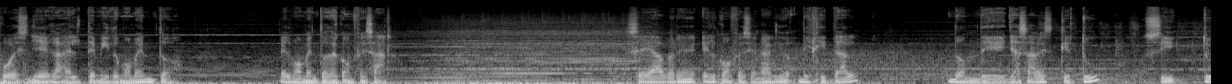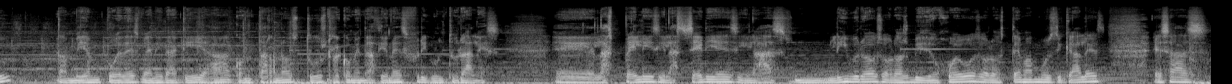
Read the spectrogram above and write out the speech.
Pues llega el temido momento, el momento de confesar. Se abre el confesionario digital donde ya sabes que tú, sí, tú, también puedes venir aquí a contarnos tus recomendaciones friculturales. Eh, las pelis y las series y los mm, libros o los videojuegos o los temas musicales, esas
